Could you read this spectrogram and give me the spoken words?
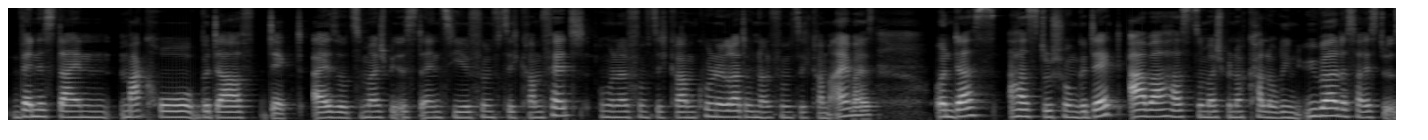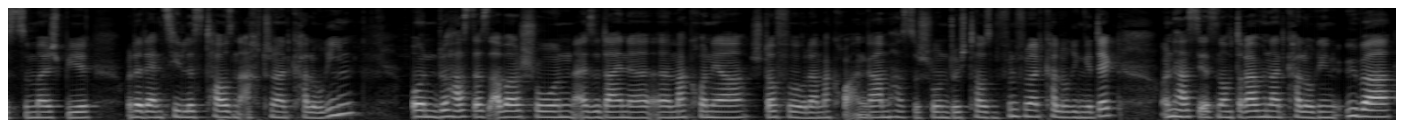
wenn es deinen Makrobedarf deckt. Also zum Beispiel ist dein Ziel 50 Gramm Fett, 150 Gramm Kohlenhydrate, 150 Gramm Eiweiß und das hast du schon gedeckt, aber hast zum Beispiel noch Kalorien über. Das heißt, du isst zum Beispiel oder dein Ziel ist 1800 Kalorien und du hast das aber schon, also deine äh, Makronährstoffe oder Makroangaben hast du schon durch 1500 Kalorien gedeckt und hast jetzt noch 300 Kalorien über,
